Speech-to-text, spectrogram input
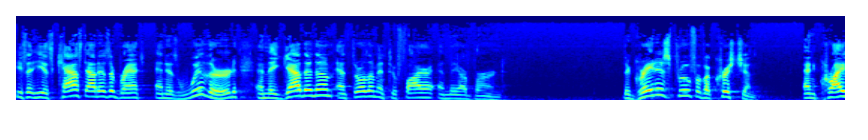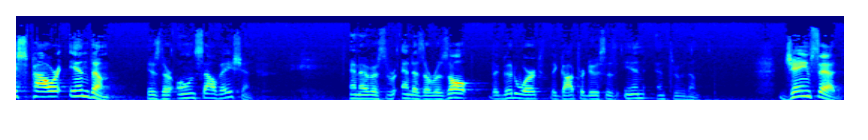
he said, he is cast out as a branch and is withered, and they gather them and throw them into fire, and they are burned. The greatest proof of a Christian and Christ's power in them is their own salvation. And as, and as a result, the good works that God produces in and through them. James said,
